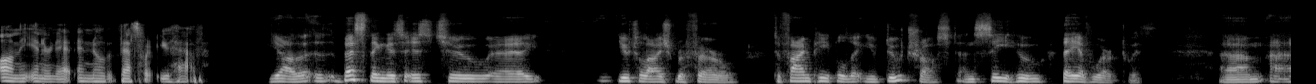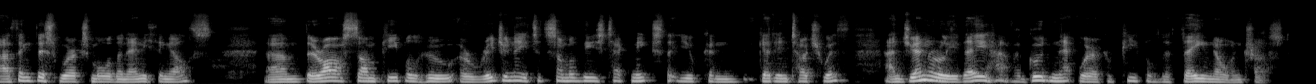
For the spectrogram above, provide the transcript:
on the internet and know that that's what you have? Yeah, the best thing is is to uh, utilize referral to find people that you do trust and see who they have worked with. Um, I think this works more than anything else. Um, there are some people who originated some of these techniques that you can get in touch with, and generally they have a good network of people that they know and trust.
